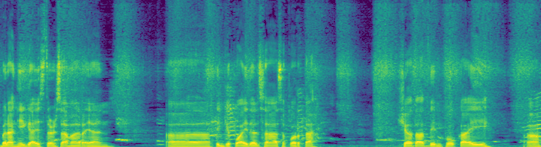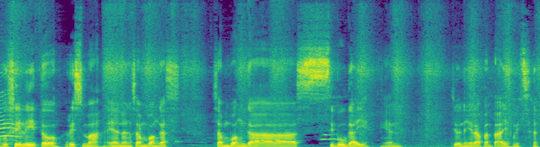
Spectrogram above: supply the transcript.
Balanghiga Eastern Samar. Ayan. Ah, thank you po idol sa suporta. Shoutout din po kay uh, Joselito Risma. Ayan ang Sambuangas. Sambuanga Sibugay. Ayan. So, nahirapan tayo minsan.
